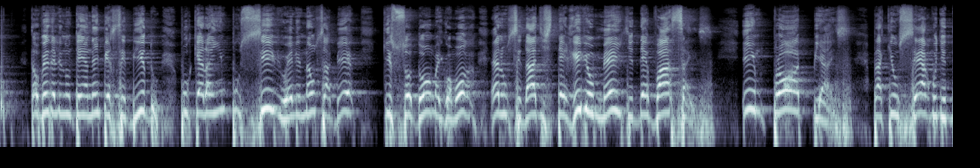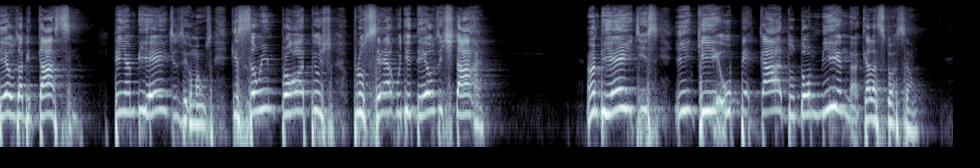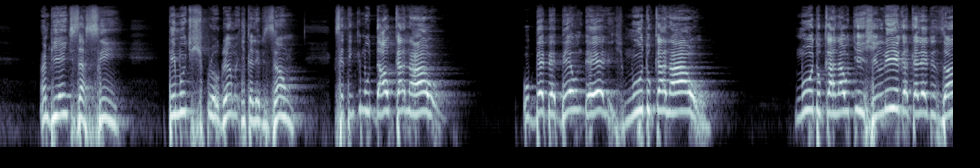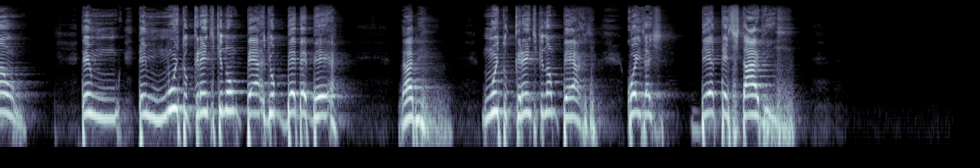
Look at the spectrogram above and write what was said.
talvez ele não tenha nem percebido, porque era impossível ele não saber que Sodoma e Gomorra eram cidades terrivelmente devassas, impróprias para que o servo de Deus habitasse. Tem ambientes, irmãos, que são impróprios para o servo de Deus estar. Ambientes em que o pecado domina aquela situação. Ambientes assim tem muitos programas de televisão que você tem que mudar o canal. O BBB é um deles. Muda o canal. Muda o canal, desliga a televisão. Tem, tem muito crente que não perde o BBB. Sabe? Muito crente que não perde. Coisas detestáveis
